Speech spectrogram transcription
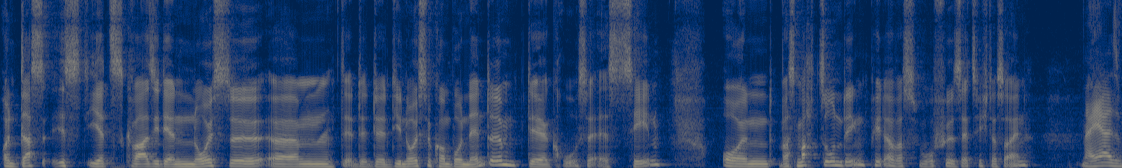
und das ist jetzt quasi der neueste, ähm, der, der, die neueste Komponente, der große S10. Und was macht so ein Ding, Peter? Was, wofür setze ich das ein? Naja, also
